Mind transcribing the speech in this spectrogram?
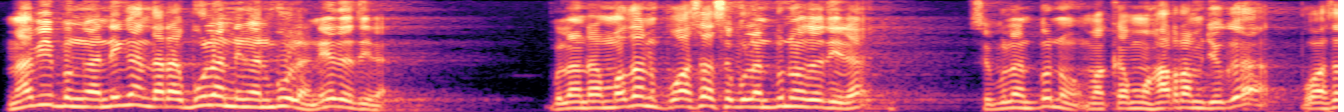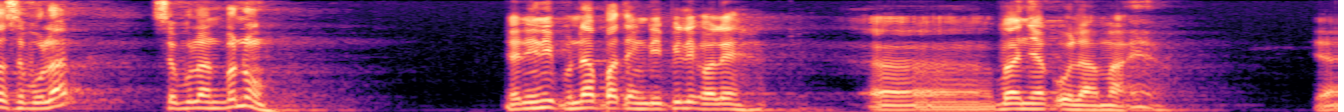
Nabi menggandingkan antara bulan dengan bulan, ya atau tidak? Bulan Ramadan puasa sebulan penuh atau tidak? Sebulan penuh. Maka Muharram juga puasa sebulan sebulan penuh. Dan ini pendapat yang dipilih oleh uh, banyak ulama ya. ya.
